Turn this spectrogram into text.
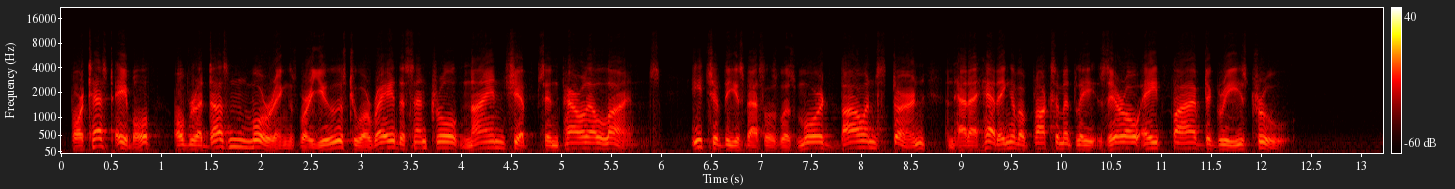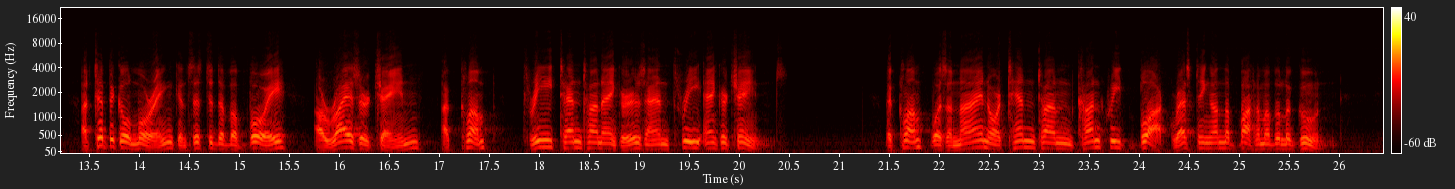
For Test Able, over a dozen moorings were used to array the central nine ships in parallel lines. Each of these vessels was moored bow and stern and had a heading of approximately 085 degrees true. A typical mooring consisted of a buoy, a riser chain, a clump, three 10-ton anchors, and three anchor chains. The clump was a nine or ten ton concrete block resting on the bottom of the lagoon.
